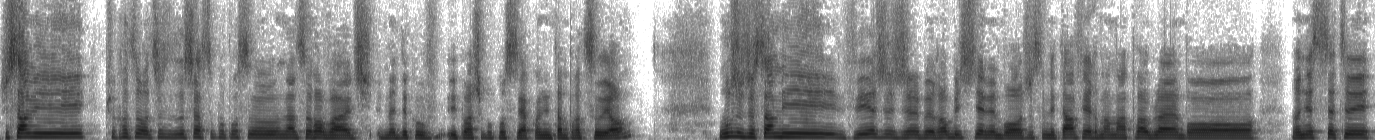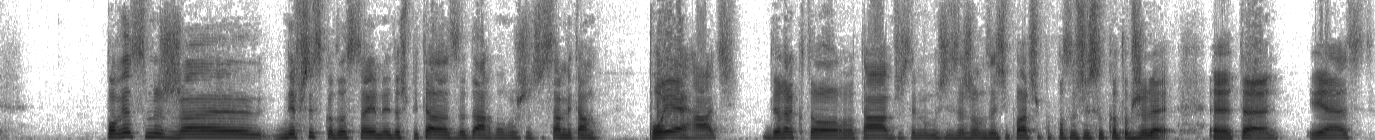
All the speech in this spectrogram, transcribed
Czasami przychodzą od czasu do czasu po prostu nadzorować medyków i patrzę po prostu jak oni tam pracują. Muszę czasami wierzyć, żeby robić, nie wiem, bo czasami ta firma ma problem, bo no niestety powiedzmy, że nie wszystko dostajemy do szpitala za darmo, muszę czasami tam pojechać. Dyrektor tam czasami musi zarządzać i patrzy po prostu, czy wszystko dobrze e, ten jest.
